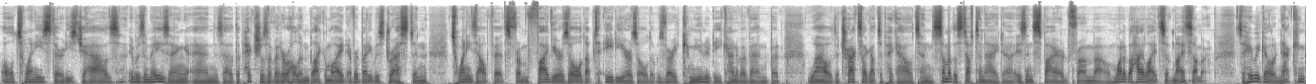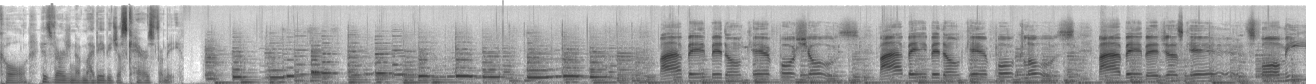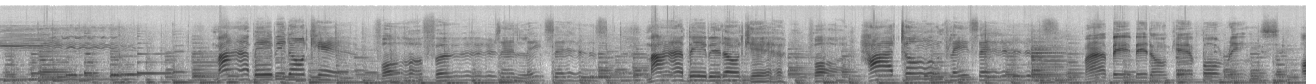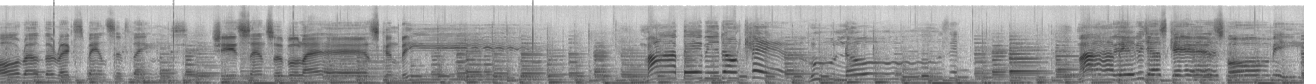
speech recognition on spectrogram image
all 20s, 30s jazz. It was amazing, and uh, the pictures of it are all in black and white. Everybody was dressed in 20s outfits from five years old up to 80 years old. It was very community kind of event, but wow, the tracks I got to pick out, and some of the stuff tonight uh, is inspired from uh, one of the highlights of my summer. So here we go, Nat King Cole, his version of My Baby Just Cares for Me. My baby don't care for shows. My baby don't care for clothes. My baby just cares for me. My baby don't care for furs and laces. My baby don't care for high tone places. My baby don't care for rings or other expensive things. She's sensible as can be. My baby don't care who knows My baby just cares for me.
